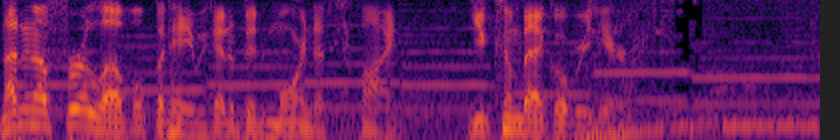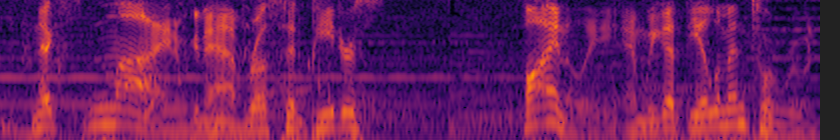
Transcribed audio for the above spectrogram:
Not enough for a level, but hey, we got a bit more, and that's fine. You come back over here. Next in line, we're gonna have Russet Peters. Finally, and we got the Elemental Rune.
